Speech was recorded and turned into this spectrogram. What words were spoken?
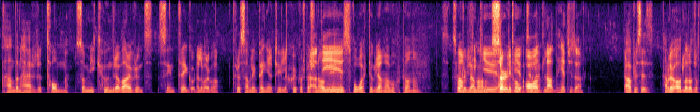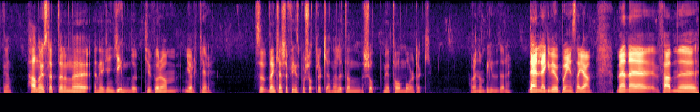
han den här Tom som gick hundra varv runt sin trädgård eller vad det var? För att samla in pengar till Ja, sjukvårdspersonal det i är ju svårt att glömma bort honom. Svårt han att glömma honom. Ju, Sir han blev Tom ju adlad, heter det så? Ja precis. Han blev adlad av drottningen. Han har ju släppt en, eh, en egen gin nu. Gud vad de mjölkar. Så den kanske finns på shotluckan, en liten shot med Tom Moore tack. Har du någon bild eller? Den lägger vi upp på Instagram. Men eh, fan, eh,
